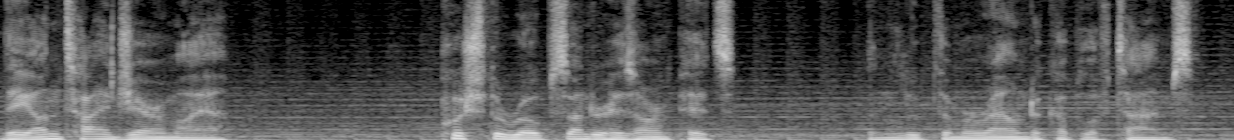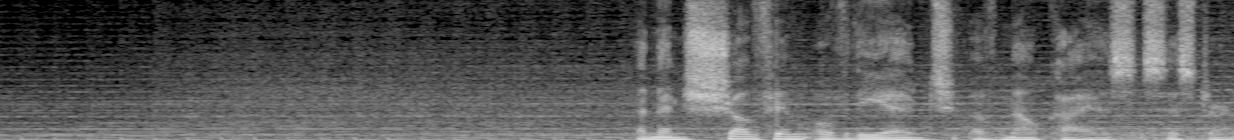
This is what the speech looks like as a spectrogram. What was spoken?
They untie Jeremiah, push the ropes under his armpits and loop them around a couple of times. And then shove him over the edge of Malchiah's cistern.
